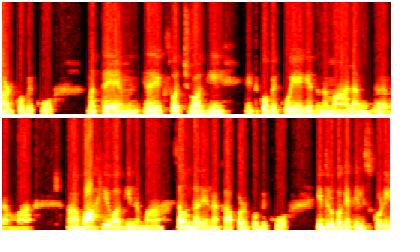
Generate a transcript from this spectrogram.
ಮಾಡ್ಕೋಬೇಕು, ಮತ್ತೆ ಹೇಗೆ ಸ್ವಚ್ಛವಾಗಿ ಇಟ್ಕೋಬೇಕು, ಹೇಗೆ ನಮ್ಮ ಅಲಂಗ್, ನಮ್ಮ ಬಾಹ್ಯವಾಗಿ ನಮ್ಮ ಸೌಂದರ್ಯನ ಕಾಪಾಡ್ಕೋಬೇಕು, ಇದ್ರ ಬಗ್ಗೆ ತಿಳಿಸ್ಕೊಡಿ,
